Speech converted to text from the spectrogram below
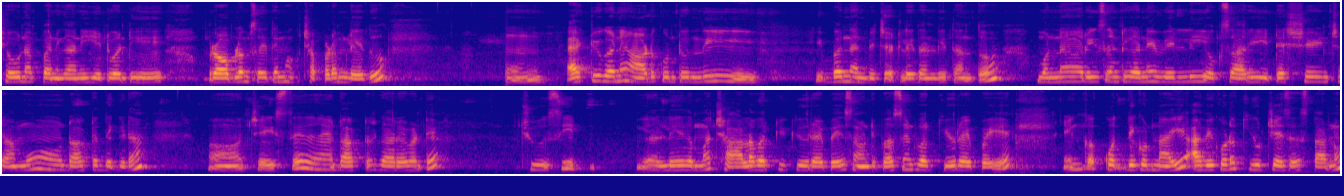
చెవు నొప్పి అని కానీ ఎటువంటి ప్రాబ్లమ్స్ అయితే మాకు చెప్పడం లేదు. యాక్టివ్గానే ఆడుకుంటుంది. ఇబ్బంది అనిపించట్లేదండి తనతో. మొన్న రీసెంట్గానే వెళ్ళి ఒకసారి టెస్ట్ చేయించాము డాక్టర్ దగ్గర. చేయిస్తే డాక్టర్ గారు ఏమంటే చూసి లేదమ్మా చాలా వరకు క్యూర్ అయిపోయాయి సెవెంటీ పర్సెంట్ వరకు క్యూర్ అయిపోయాయి ఇంకా కొద్దిగా ఉన్నాయి అవి కూడా క్యూర్ చేసేస్తాను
